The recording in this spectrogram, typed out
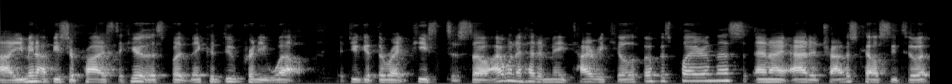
uh, you may not be surprised to hear this, but they could do pretty well if you get the right pieces. So I went ahead and made Tyreek Hill the focus player in this, and I added Travis Kelce to it.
